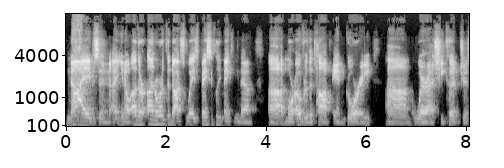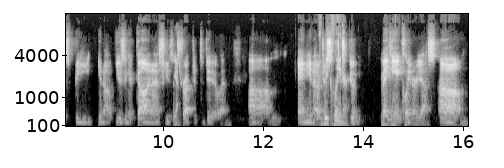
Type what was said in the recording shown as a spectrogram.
knives and uh, you know other unorthodox ways, basically making them uh, more over the top and gory. Um, whereas she could just be you know using a gun as she's yeah. instructed to do, and um, and you know just cleaner, just making it cleaner. Yes. Um,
